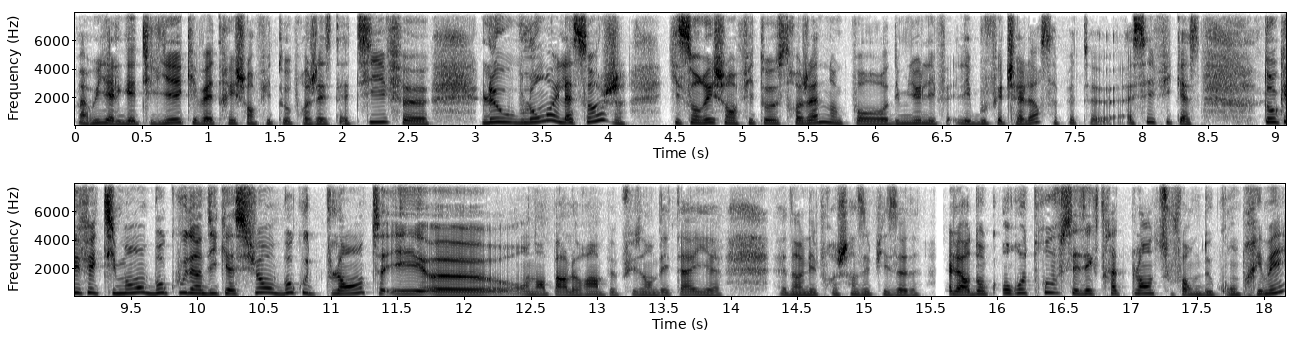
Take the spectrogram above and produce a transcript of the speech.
Bah oui, il y a le gâtillier qui va être riche en phytoprogestatifs, le houblon et la sauge qui sont riches en phytoestrogènes. Donc, pour diminuer les, bouffées de chaleur, ça peut être assez efficace. Donc, effectivement, beaucoup d'indications, beaucoup de plantes et on en parlera un peu plus en détail dans les prochains épisodes. Alors, donc, on retrouve ces extraits de plantes sous forme de comprimés.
